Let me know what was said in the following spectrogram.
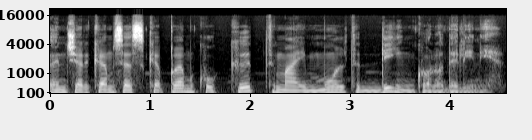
încercăm să scăpăm cu cât mai mult dincolo de linie.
